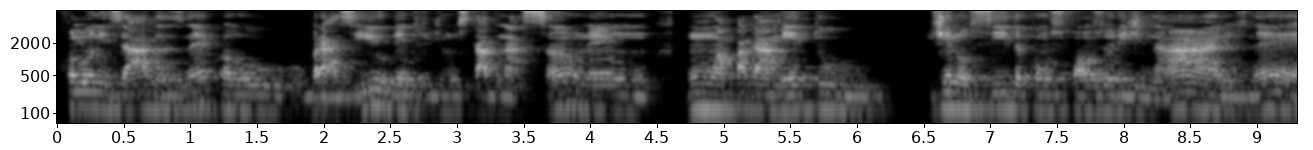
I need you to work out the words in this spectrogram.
colonizadas, né, como o Brasil, dentro de um Estado-nação, né, um, um apagamento genocida com os povos originários, né,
